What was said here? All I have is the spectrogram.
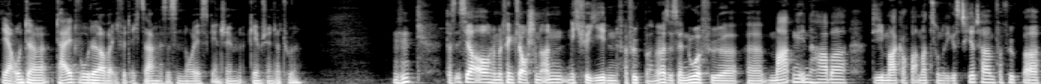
ja, unterteilt wurde. Aber ich würde echt sagen, das ist ein neues Game Changer Tool. Mhm das ist ja auch, damit fängt es ja auch schon an, nicht für jeden verfügbar. Ne? Das ist ja nur für äh, Markeninhaber, die die Marke auch bei Amazon registriert haben, verfügbar.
